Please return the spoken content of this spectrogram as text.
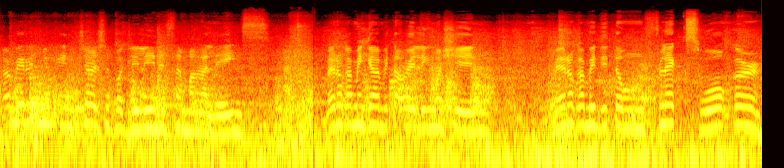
kami rin yung in charge sa paglilinis ng mga lanes meron kaming gamit na oiling machine. Meron kami ditong flex walker.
